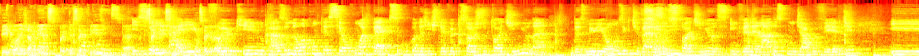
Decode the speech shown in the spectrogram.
ter planejamentos para que essa crise, isso. É, isso essa crise aí, não, foi o que no caso não aconteceu com a PepsiCo quando a gente teve o episódio do Todinho, né? Em 2011 que tiveram Sim. os todinhos envenenados com diabo verde e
